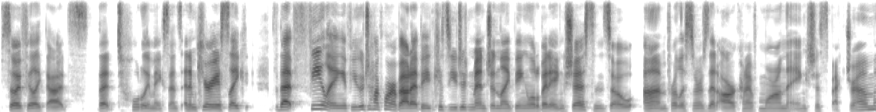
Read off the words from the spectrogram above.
So I feel like that's that totally makes sense. And I'm curious, like that feeling if you could talk more about it because you did mention like being a little bit anxious and so um, for listeners that are kind of more on the anxious spectrum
